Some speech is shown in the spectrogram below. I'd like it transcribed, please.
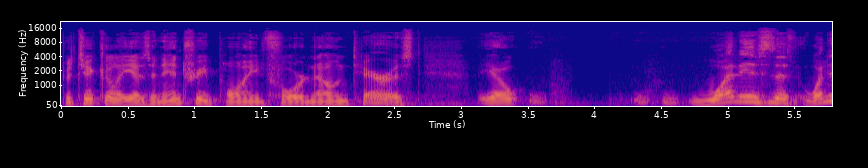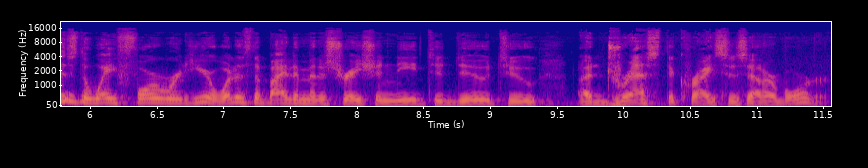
particularly as an entry point for known terrorists. You know, what is the what is the way forward here? What does the Biden administration need to do to address the crisis at our border?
